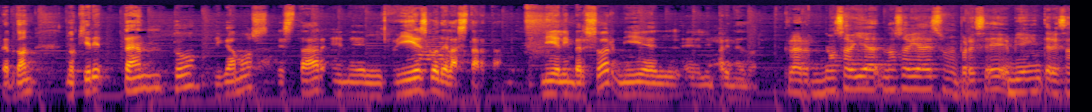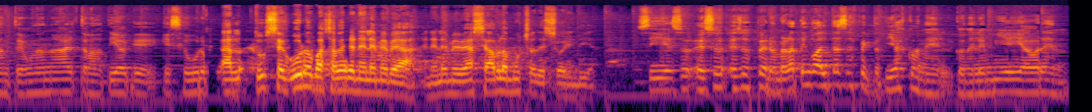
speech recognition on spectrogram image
perdón, no quiere tanto, digamos, estar en el riesgo de la startup, ni el inversor ni el, el emprendedor. Claro, no sabía, no sabía de eso, me parece bien interesante, una nueva alternativa que, que seguro... Tú seguro vas a ver en el MBA, en el MBA se habla mucho de eso hoy en día. Sí, eso, eso, eso espero. En verdad tengo altas expectativas con el, con el MBA ahora en,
